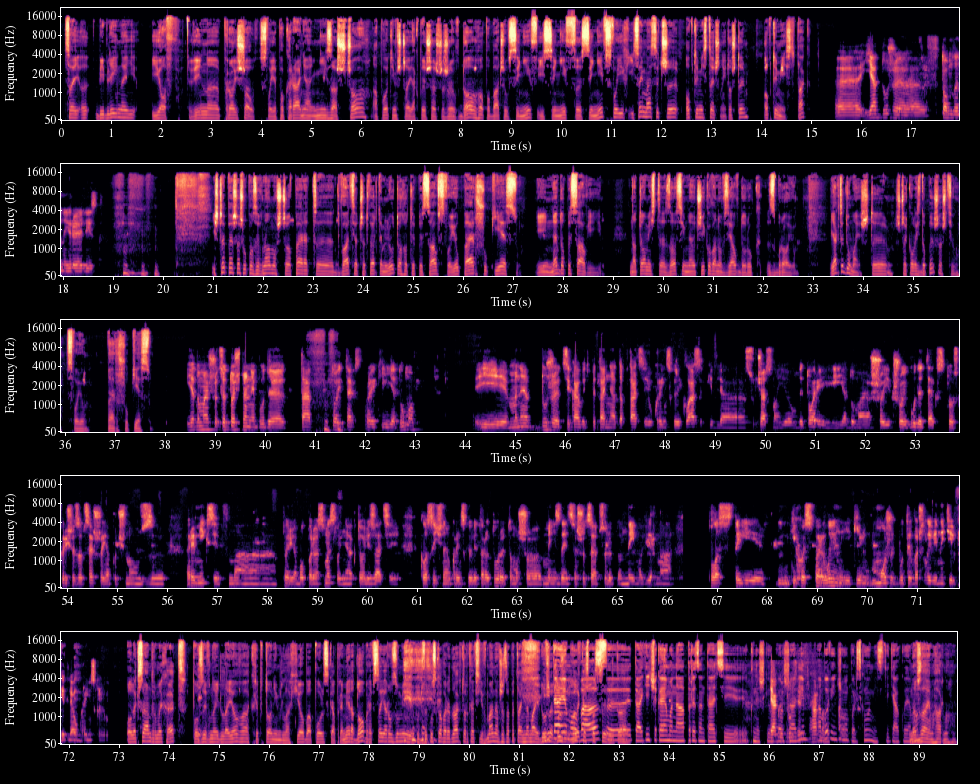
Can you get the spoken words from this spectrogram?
Цей е, біблійний Йов, він е, пройшов своє покарання ні за що, а потім ще, як пишеш, жив довго, побачив синів і синів е, синів своїх. І цей меседж е, оптимістичний. Тож ти оптиміст, так? Е, я дуже втомлений реаліст. І ще пишеш у позивному, що перед е, 24 лютого ти писав свою першу п'єсу і не дописав її. Натомість зовсім неочікувано взяв до рук зброю. Як ти думаєш, ти ще колись допишеш цю свою першу п'єсу? Я думаю, що це точно не буде та той текст, про який я думав. І мене дуже цікавить питання адаптації української класики для сучасної аудиторії. І я думаю, що якщо і буде текст, то скоріше за все, що я почну з реміксів на пері або переосмислення актуалізації класичної української літератури, тому що мені здається, що це абсолютно неймовірна пласти якихось перлин, які можуть бути важливі не тільки для української Олександр Мехет, позивний для Йова, криптонім для Хьоба, польська прем'єра. Добре, все я розумію. Тут випускова редакторка. Всі в мене вже запитань немає. Дуже Вітаємо дуже велике вас. спасибі. Та. Так. Так, і чекаємо на презентації книжки Дякую, у Варшаві друзі. Або в іншому польському місті. Дякуємо. Навзаєм гарного.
